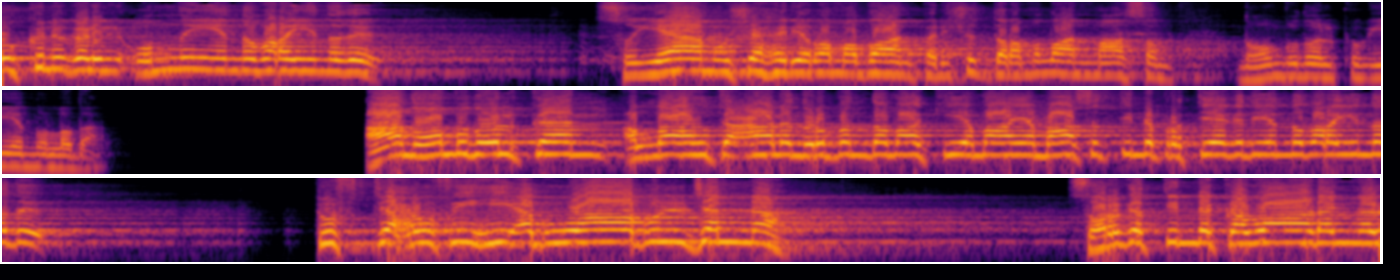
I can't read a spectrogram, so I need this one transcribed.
റുക്കുനുകളിൽ ഒന്ന് എന്ന് പറയുന്നത് സുയാമുഷഹരി റമദാൻ പരിശുദ്ധ റമദാൻ മാസം നോമ്പ് നോൽക്കുക എന്നുള്ളതാണ്. ആ നോമ്പ് നോൽക്കാൻ അള്ളാഹു തആല നിർബന്ധമാക്കിയമായ മാസത്തിന്റെ പ്രത്യേകത എന്ന് പറയുന്നത് സ്വർഗത്തിന്റെ കവാടങ്ങൾ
